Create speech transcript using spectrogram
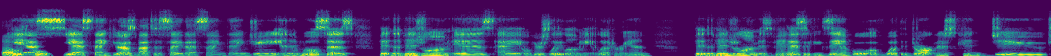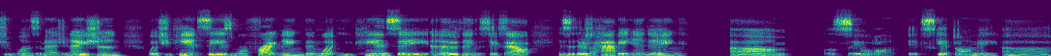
That was cool. Yes, yes, thank you. I was about to say that same thing, Jeannie. And then Will says, Pit and the Pendulum is a, oh, here's Leila. Let me let her in. Pit and the Pendulum is a fantastic example of what the darkness can do to one's imagination. What you can't see is more frightening than what you can see. Another thing that sticks out is that there's a happy ending. Um, let's see, hold on. It skipped on me. Uh,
